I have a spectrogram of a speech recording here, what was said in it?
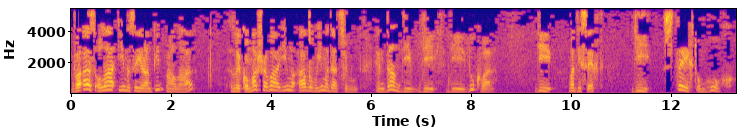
Waaz ola ima zeirampin baala, lekoma shava ima avo ima datzilut. En dan die, die, die dukwa, die, wat die zegt, die steegt omhoog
